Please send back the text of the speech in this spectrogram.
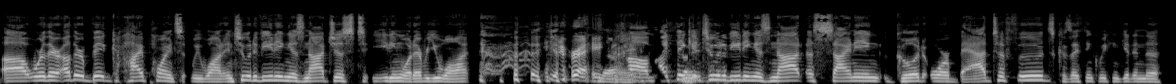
Uh, were there other big high points that we want? Intuitive eating is not just eating whatever you want. You know, right. Right. Um, I think intuitive eating is not assigning good or bad to foods because I think we can get into.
